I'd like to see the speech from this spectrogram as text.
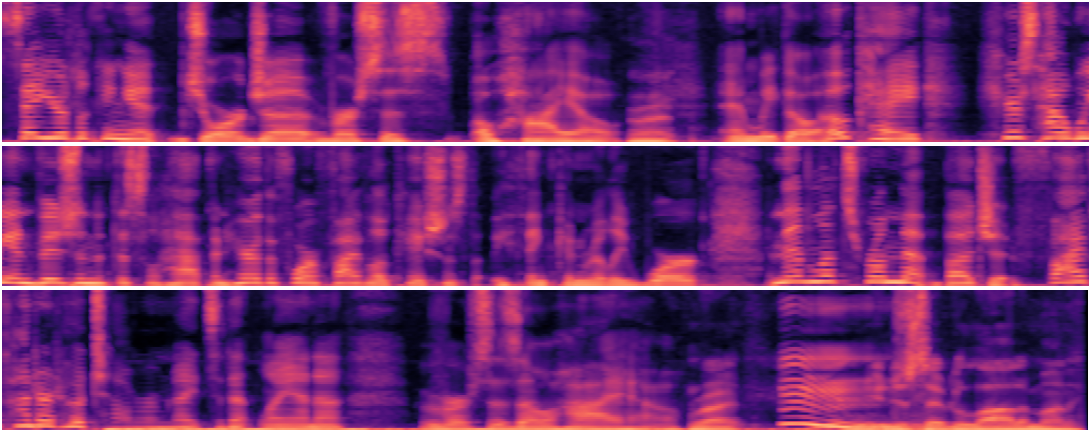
say you're looking at Georgia versus Ohio, Right. and we go, okay, here's how we envision that this will happen. Here are the four or five locations that we think can really work. And then let's run that budget 500 hotel room nights in Atlanta versus Ohio. Right. Hmm. You just saved a lot of money.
